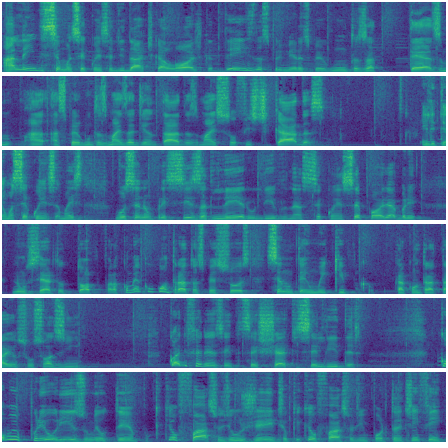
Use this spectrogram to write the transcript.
Além de ser uma sequência didática lógica, desde as primeiras perguntas até as, as perguntas mais adiantadas, mais sofisticadas, ele tem uma sequência, mas você não precisa ler o livro nessa sequência. Você pode abrir num certo tópico falar: como é que eu contrato as pessoas se eu não tenho uma equipe para contratar e eu sou sozinho? Qual a diferença entre ser chefe e ser líder? Como eu priorizo o meu tempo? O que, eu faço de urgente? O que, que eu faço de importante? Enfim,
